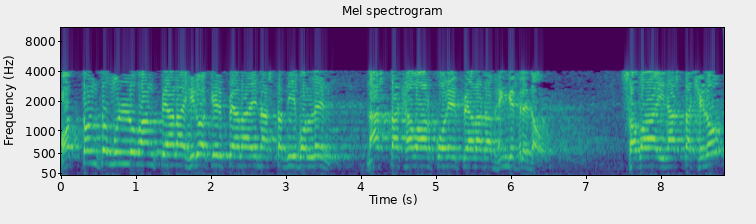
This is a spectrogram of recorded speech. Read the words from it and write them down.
অত্যন্ত মূল্যবান পেয়ালা, হিরকের পেয়ালায় নাস্তা দিয়ে বললেন, নাস্তা খাওয়ার পরে পেয়ালাটা ভেঙে ফেলে দাও। সবাই নাস্তা খেলো।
